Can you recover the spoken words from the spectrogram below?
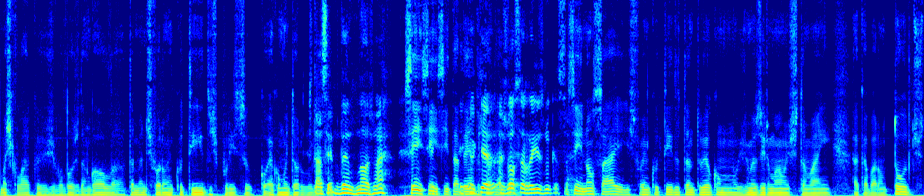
Mas claro que os valores de Angola também nos foram incutidos, por isso é com muito orgulho. Está sempre dentro de nós, não é? Sim, sim, sim, está dentro. Aqui está as nossas raízes nunca saem. Sim, não sai. Isto foi incutido, tanto eu como os meus irmãos também acabaram todos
